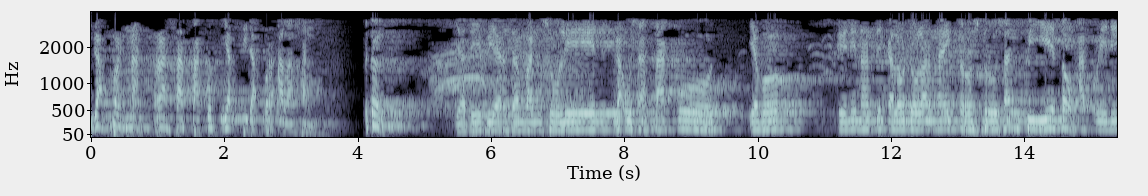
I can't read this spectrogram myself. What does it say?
enggak pernah rasa takut yang tidak beralasan. Betul? Jadi biar zaman sulit, enggak usah takut. Ya, Bu. Ini nanti kalau dolar naik terus-terusan piye toh aku ini?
